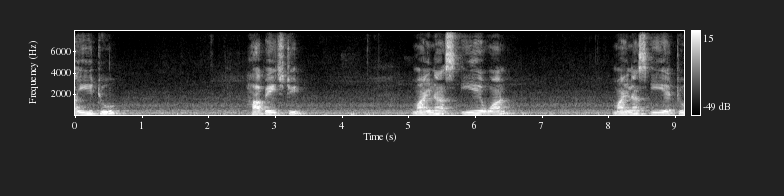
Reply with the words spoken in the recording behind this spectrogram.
I two half H D minus EA one minus EA two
